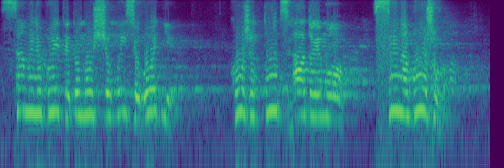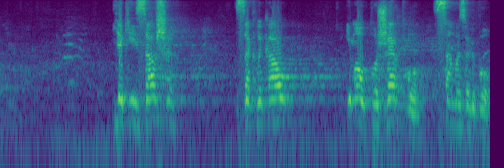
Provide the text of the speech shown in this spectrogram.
Саме любити, тому що ми сьогодні, кожен тут згадуємо Сина Божого, який завжди закликав і мав пожертву саме за любов.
